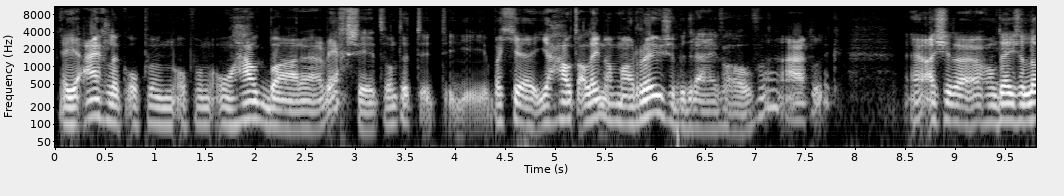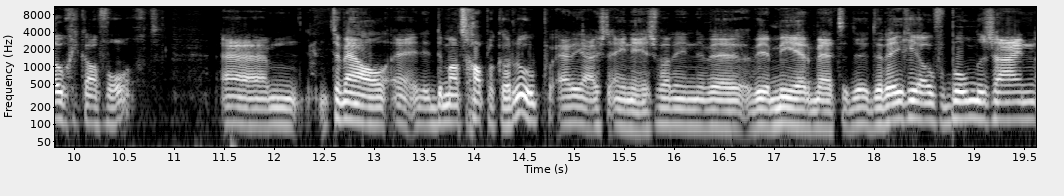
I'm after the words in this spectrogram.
je eigenlijk op een, op een onhoudbare weg zit. Want het, het, wat je, je houdt alleen nog maar reuzenbedrijven over, eigenlijk. Eh, als je gewoon deze logica volgt. Ehm, terwijl eh, de maatschappelijke roep er juist een is waarin we weer meer met de, de regio verbonden zijn.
